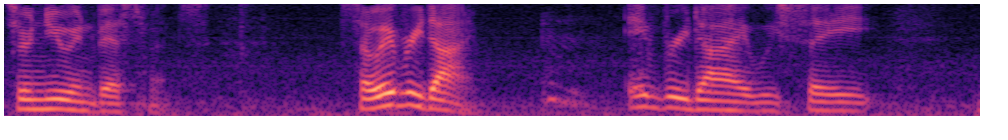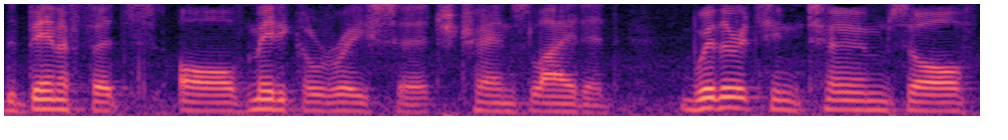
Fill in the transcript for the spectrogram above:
through new investments. So every day, every day we see the benefits of medical research translated, whether it's in terms of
